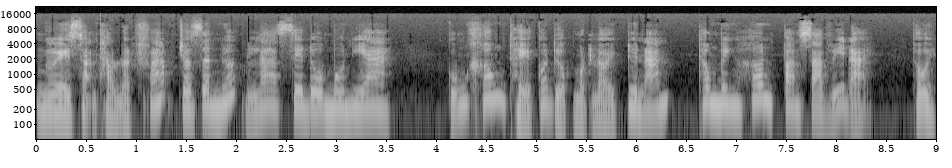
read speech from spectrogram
người soạn thảo luật pháp cho dân nước Lacedomonia cũng không thể có được một lời tuyên án thông minh hơn Pansa vĩ đại. Thôi,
